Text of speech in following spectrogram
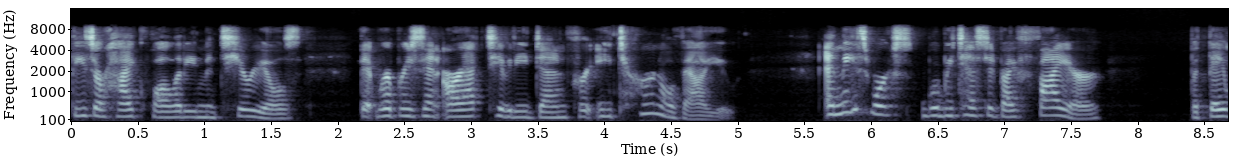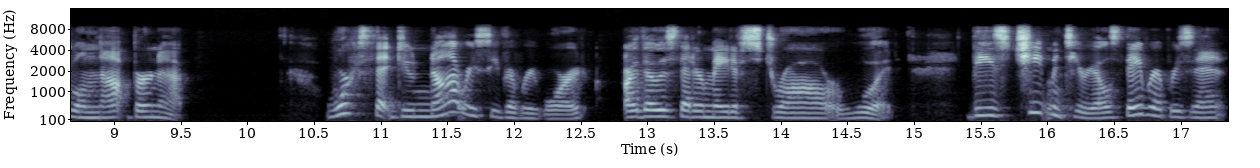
These are high quality materials that represent our activity done for eternal value. And these works will be tested by fire but they will not burn up. Works that do not receive a reward are those that are made of straw or wood. These cheap materials, they represent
